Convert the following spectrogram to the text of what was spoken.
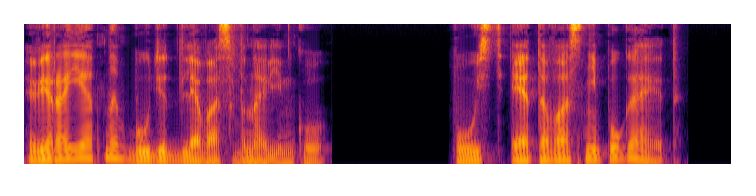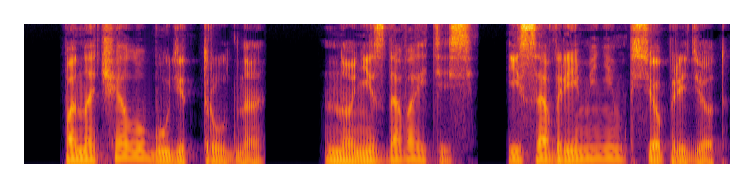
вероятно, будет для вас в новинку. Пусть это вас не пугает. Поначалу будет трудно, но не сдавайтесь и со временем все придет.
